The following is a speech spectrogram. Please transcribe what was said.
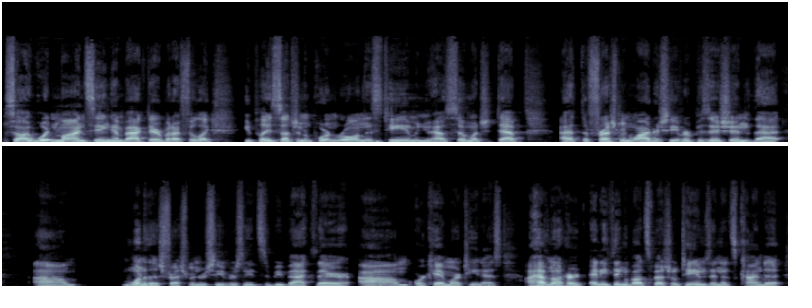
so I wouldn't mind seeing him back there, but I feel like he plays such an important role in this team, and you have so much depth at the freshman wide receiver position that um, one of those freshman receivers needs to be back there, um, or Cam Martinez. I have not heard anything about special teams, and it's kind of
